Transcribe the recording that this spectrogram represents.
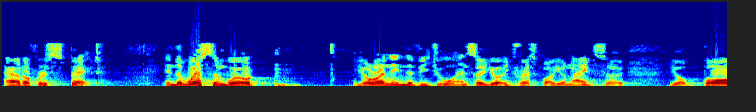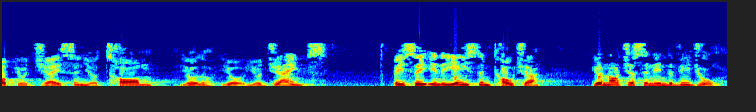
out of respect. In the Western world, you're an individual, and so you're addressed by your name. So you're Bob, you're Jason, you're Tom, you're, you're, you're James. But you see, in the Eastern culture, you're not just an individual.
